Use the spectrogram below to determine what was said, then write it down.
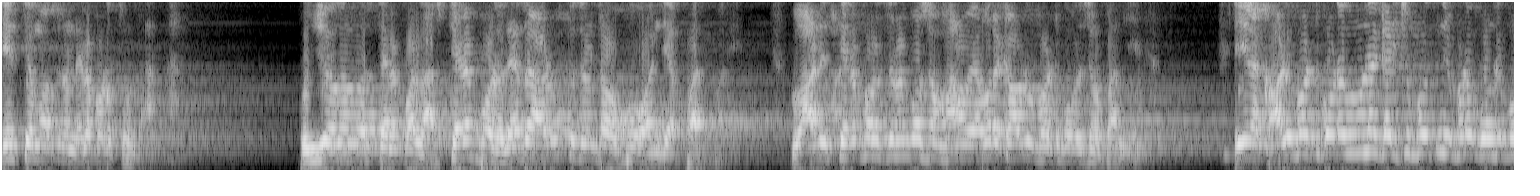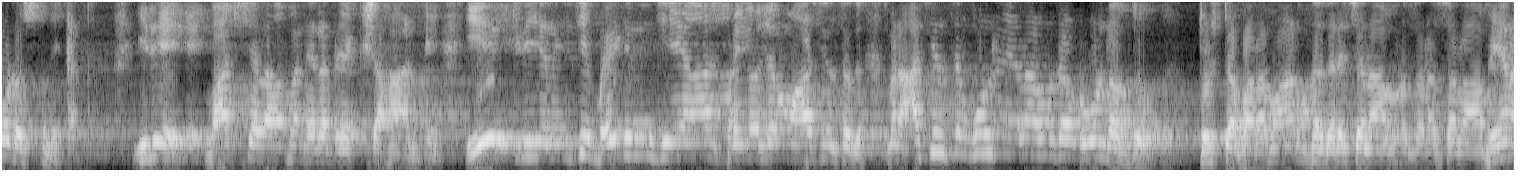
చేస్తే మాత్రం నిలబడుతుండ. ఉద్యోగంలో స్థిరపడాల? స్థిరపడు లేదా అడుగుతుంటావు పో అని చెప్పాలి మరి. వాడిని స్థిరపరచడం కోసం మనం ఎవరికి అడుగు పట్టుకోవాల్సిన పని లేదు. ఇలా కాళ్ళు పట్టుకోవడం కూడా గడిచిపోతుంది ఇప్పుడు గుండెపోటు వస్తుంది ఇక్కడ. ఇదే బాక్ష్యలాభ నిరపేక్ష అంటే ఏ క్రియ నుంచి బయట నుంచి ఏ ప్రయోజనం ఆశించదు. మరి ఆశించకుండా ఎలా ఉంటే ఉండద్దు. తుష్ట పరమార్థ దర్శనామృత రసలాభేన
